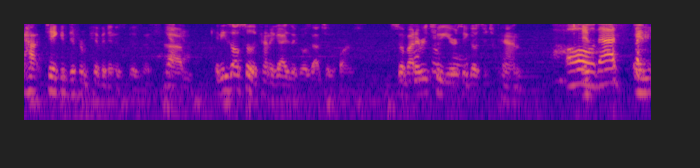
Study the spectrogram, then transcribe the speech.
ha- take a different pivot in his business. Yeah. Um, and he's also the kind of guy that goes out to the farms. So about every two so years, cool. he goes to Japan Oh, It's- that's and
